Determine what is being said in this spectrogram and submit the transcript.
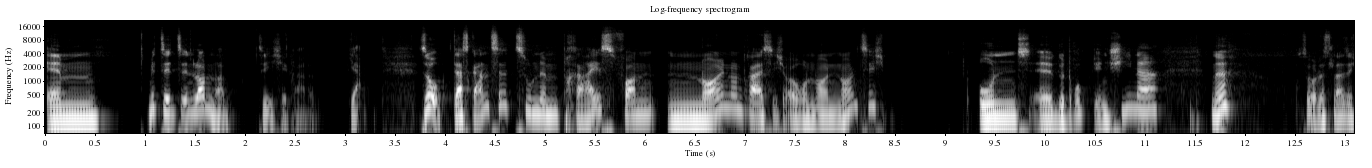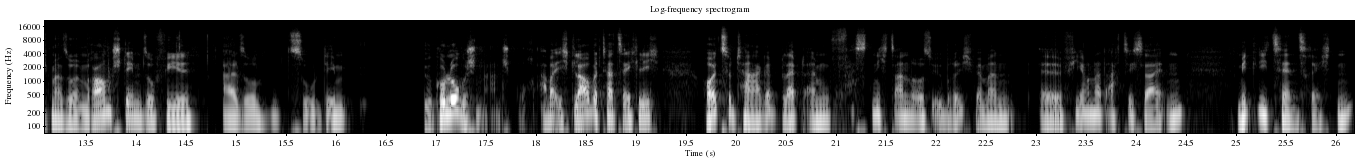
Ähm, mit Sitz in London, sehe ich hier gerade. Ja. So, das Ganze zu einem Preis von 39,99 Euro und äh, gedruckt in China. Ne? So, das lasse ich mal so im Raum stehen. So viel also zu dem ökologischen Anspruch. Aber ich glaube tatsächlich, heutzutage bleibt einem fast nichts anderes übrig, wenn man äh, 480 Seiten mit Lizenzrechten,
